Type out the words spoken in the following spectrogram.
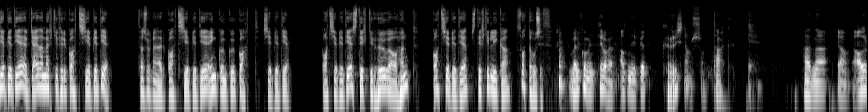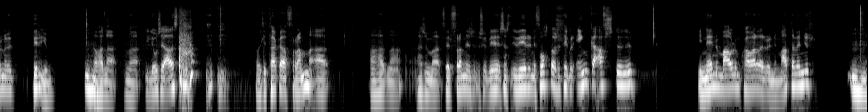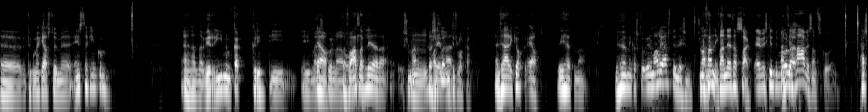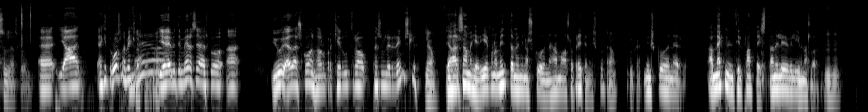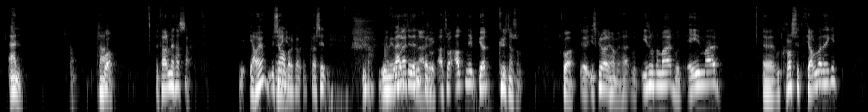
CBD er gæðamerki fyrir gott CBD. Þess vegna er gott CBD engöngu gott CBD. Gott CBD styrkir huga og hönd, gott CBD styrkir líka þottahúsið. Velkomin til okkar, Átni Björn Kristjánsson Takk Þannig að, já, áður en að við byrjum þá hann að, svona, í ljósið aðstæðum þá vil ég taka það fram að að hann að, það sem að fyrir fram í þessu, við, semst, við erum í þvótt á þessu tekur enga afstöðu í neinum málum hvað var það í rauninni matavenjur Mhm. uh, við tökum ekki afstöðu með einstaklingum en hann að við rínum gaggrind í, í Já, mennskuna það fá allar hliðar að svona, Mm, hvað segir alla maður? undirflokka. En það er ekki okkur, já við hérna, við höfum enga sko, við erum alveg í afstöðuleysinu svona þannig, þannig er það sagt. Ef við skildum En þið hafið samt skoðun Persónlega skoðun. Uh, já, ekkit rosalega mikla sko. ég myndi meira að segja sko, að jú, er skoðan þá er nú bara kerð út frá persónlegri reynslu. Já, já það er sama hér, ég er búin að mynda með mína skoðun en það má alltaf breyta henni sko. Já, ok. Mín skoðun er að megnin til plant-based, þannig lifum við lífin allavega. Mm en það, sko, þar með það sagt. Já já, við sjáum bara hvað, hvað situr. Við erum í verndið hérna, umhverfi. altså Átni Björn Kristjánsson. Sko, eh, ég skrifaði hjá mér ert íþróttamaður, þú uh, þú ert crossfit þjálfari eða ekki?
